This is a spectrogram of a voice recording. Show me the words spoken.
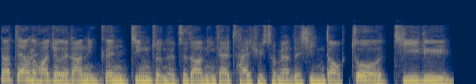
那这样的话就可以让你更精准的知道你该采取什么样的行动，做几率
